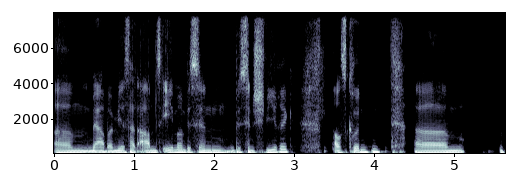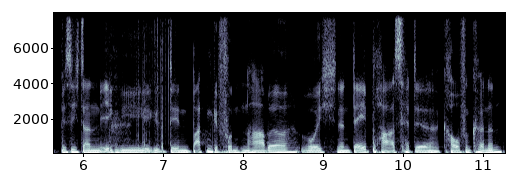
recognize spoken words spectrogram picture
ähm, ja, bei mir ist halt abends eh immer ein bisschen, ein bisschen schwierig, aus Gründen. Ähm, bis ich dann irgendwie den Button gefunden habe, wo ich einen Day Pass hätte kaufen können.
